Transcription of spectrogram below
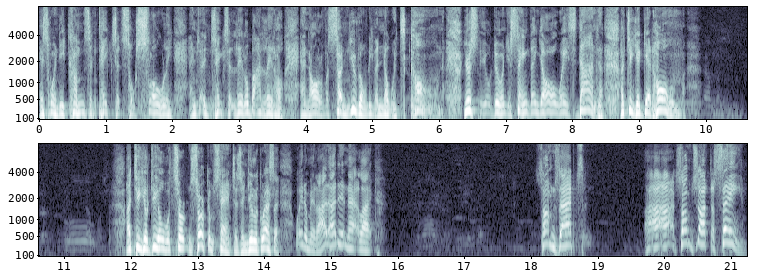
It's when he comes and takes it so slowly and, and takes it little by little, and all of a sudden you don't even know it's gone. You're still doing the same thing you always done until you get home. Until you deal with certain circumstances and you look around and say, wait a minute, I, I didn't act like something's absent. I, I, something's not the same.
